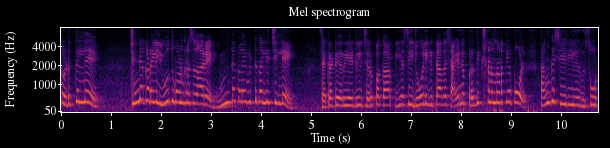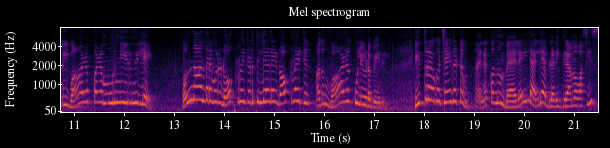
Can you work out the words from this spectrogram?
കൊടുത്തില്ലേ? ചിന്നക്കടയിൽ യൂത്ത് കോൺഗ്രസ്സുകാരെ ഗുണ്ടകളെ വിട്ട് തല്ലിച്ചില്ലേ? സെക്രട്ടേറിയറ്റിൽ ചെറുപ്പക്കാർ പി എസ് സി ജോലി കിട്ടാതെ ശയന പ്രദീക്ഷണം നടത്തിയപ്പോൾ തങ്കശ്ശേരിയിലെ റിസോർട്ടിൽ വാഴപ്പഴം മുണുങ്ങിയിരുന്നില്ലേ? ഒന്നാം തരം ഒരു ഡോക്ടറേറ്റ് എടുത്തില്ലേടെ ഡോക്ടറേറ്റ്? അതും വാഴക്കുലയുടെ പേരിൽ. ഇത്രയൊക്കെ ചെയ്തിട്ടും നിനക്കൊന്നും വിലയില്ല അല്ലേ ബ്ലഡി ഗ്രാമവാസീസ്?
